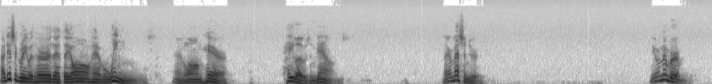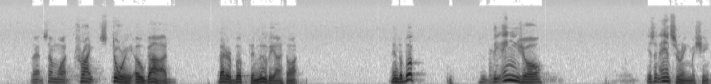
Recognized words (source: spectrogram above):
I disagree with her that they all have wings and long hair, halos and gowns. They're messengers. You remember that somewhat trite story, Oh God, better book than movie, I thought. In the book, the angel is an answering machine.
